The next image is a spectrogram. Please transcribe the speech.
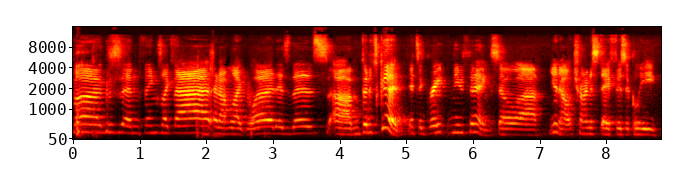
bugs and things like that and i'm like what is this? Um, but it's good. It's a great new thing. So uh, you know trying to stay physically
